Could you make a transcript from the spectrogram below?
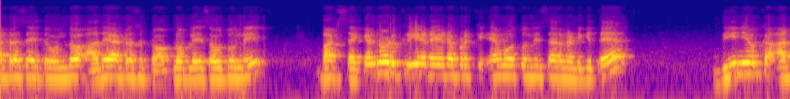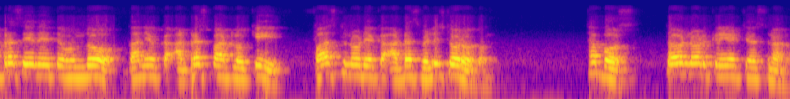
అడ్రస్ అయితే ఉందో అదే అడ్రస్ టాప్లో ప్లేస్ అవుతుంది. బట్ సెకండ్ నోడ్ క్రియేట్ అయ్యేటప్పటికి ఏమవుతుంది సార్ అని అడిగితే దీని యొక్క అడ్రస్ ఏదైతే ఉందో దాని యొక్క అడ్రస్ పార్ట్లోకి ఫస్ట్ నోడ్ యొక్క అడ్రస్ వెళ్ళి స్టోర్ అవుతుంది. సపోజ్ థర్డ్ నోడ్ క్రియేట్ చేస్తున్నాను.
